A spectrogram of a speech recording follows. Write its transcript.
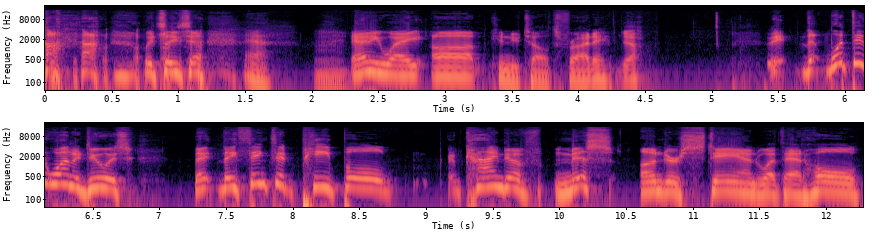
Which they say. Yeah. Anyway, uh, can you tell it's Friday? Yeah. What they want to do is they, they think that people kind of misunderstand what that whole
